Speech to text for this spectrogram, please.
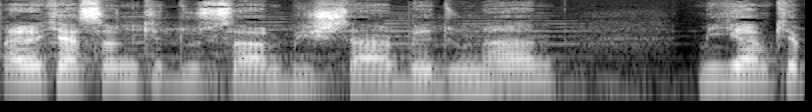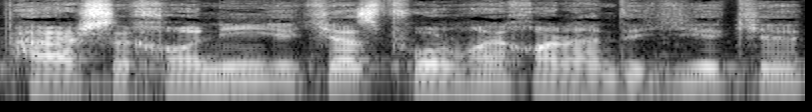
برای کسانی که دوست دارن بیشتر بدونن میگم که پرسخانی یکی از فرمهای خوانندگیه که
